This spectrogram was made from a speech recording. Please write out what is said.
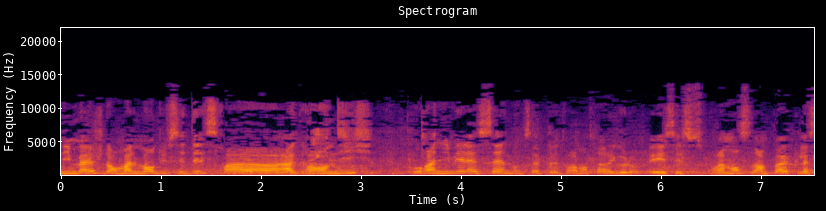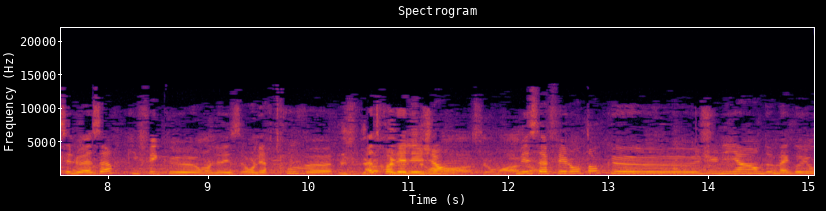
l'image normalement du CD sera agrandie pour animer la scène, donc ça peut être vraiment très rigolo. Et c'est vraiment sympa que là c'est le hasard qui fait qu'on les, on les retrouve euh, à troller les gens. Mais ça fait longtemps que Julien de Magoyon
